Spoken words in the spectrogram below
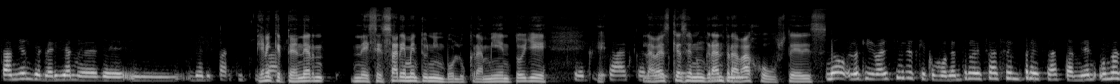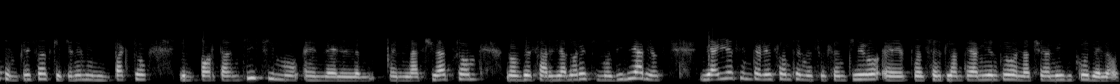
también deberían eh, de, participar. Tienen que tener necesariamente un involucramiento. Oye, eh, la verdad es que hacen un gran trabajo ustedes. No, lo que iba a decir es que como dentro de esas empresas, también unas empresas que tienen un impacto importantísimo en, el, en la ciudad son los desarrolladores inmobiliarios. Y ahí es interesante en ese sentido, eh, pues el planteamiento en la Ciudad de México de los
